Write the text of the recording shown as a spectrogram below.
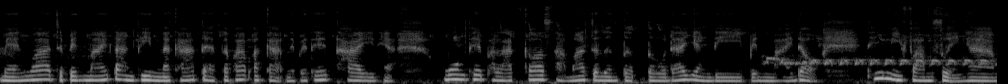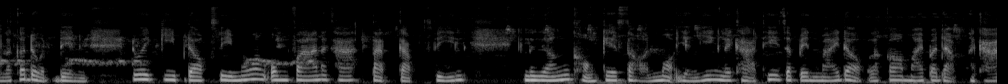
แม้นว่าจะเป็นไม้ต่างถิ่นนะคะ แต่สภาพอากาศในประเทศไทยเนี่ยม่วงเทพรัตน์ก็สามารถเจริญเติบโตได้อย่างดีเป็นไม้ดอกที่มีความสวยงามแล้วก็โดดเด่น ด้วยกีบดอกสีม่วงอมฟ้านะคะ ตัดกับสีเหลืองของเกสรเหมาะอย่างยิ่งเลยค่ะ ที่จะเป็นไม้ดอกแล้วก็ไม้ประดับนะคะ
